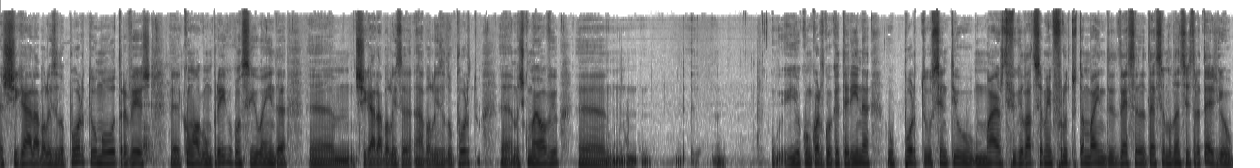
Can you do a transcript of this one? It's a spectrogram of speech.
a, chegar à baliza do Porto, uma ou outra vez uh, com algum perigo, conseguiu ainda uh, chegar à baliza, à baliza do Porto, mas como é óbvio e eu concordo com a Catarina, o Porto sentiu maiores dificuldades também fruto também de, dessa, dessa mudança estratégica. O,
